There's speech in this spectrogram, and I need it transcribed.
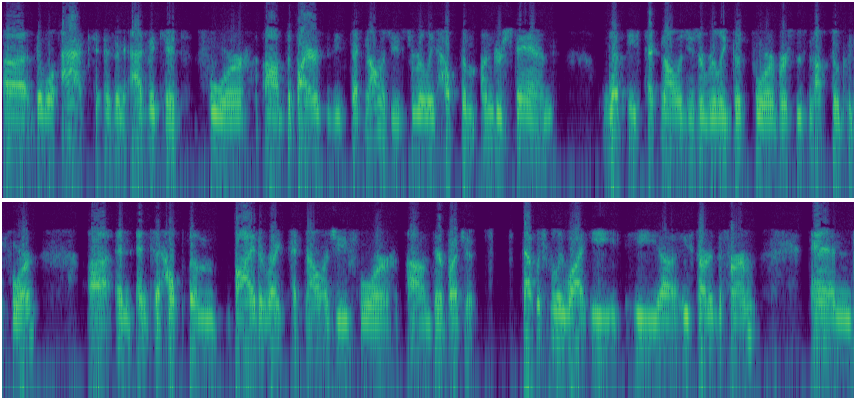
uh, that will act as an advocate for um, the buyers of these technologies to really help them understand what these technologies are really good for versus not so good for, uh, and, and to help them buy the right technology for um, their budgets. That was really why he he uh, he started the firm, and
